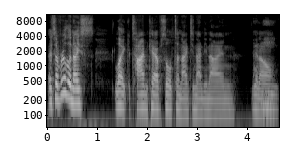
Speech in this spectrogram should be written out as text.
It's a really nice like time capsule to 1999. You I know, mean,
